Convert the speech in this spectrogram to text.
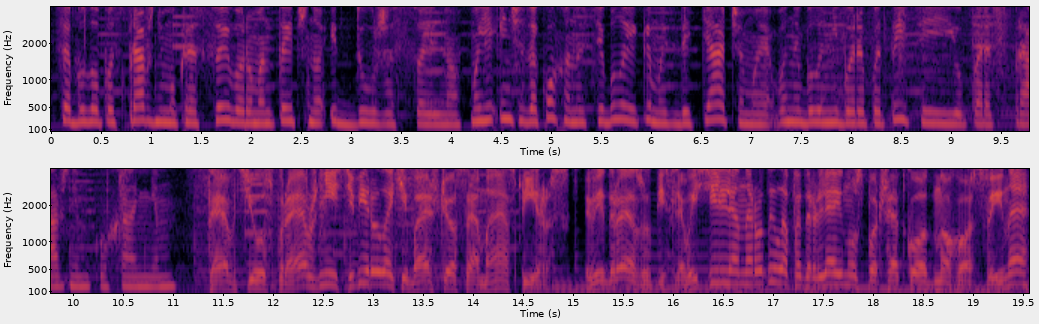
Це було по-справжньому красиво, романтично і дуже сильно. Мої інші закоханості були якимись дитячими. Вони були ніби репетицією перед справжнім коханням. Та в цю справжність вірила хіба що сама Спірс. Відразу після весілля народила Федерляйну спочатку одного сина,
